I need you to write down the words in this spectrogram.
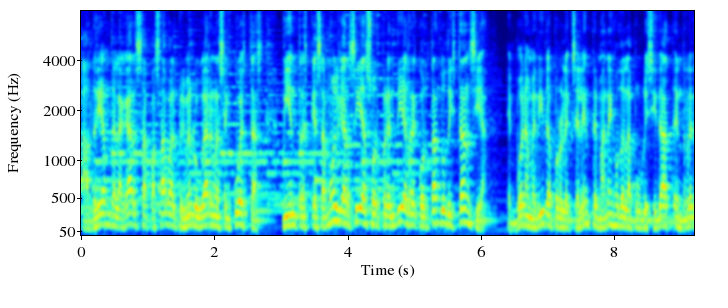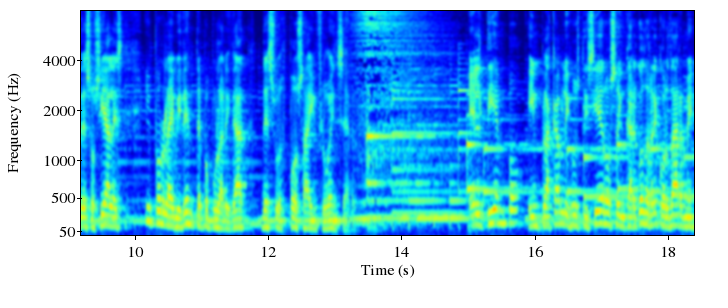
Adrián de la Garza pasaba al primer lugar en las encuestas, mientras que Samuel García sorprendía recortando distancia, en buena medida por el excelente manejo de la publicidad en redes sociales y por la evidente popularidad de su esposa influencer. El tiempo, implacable y justiciero, se encargó de recordarme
